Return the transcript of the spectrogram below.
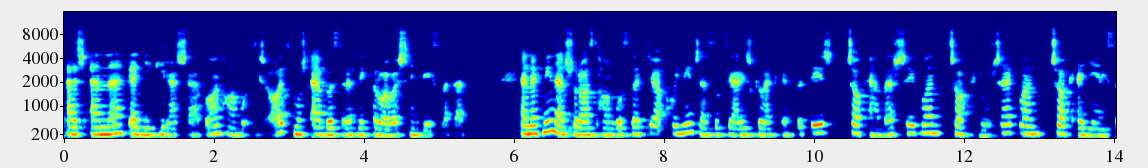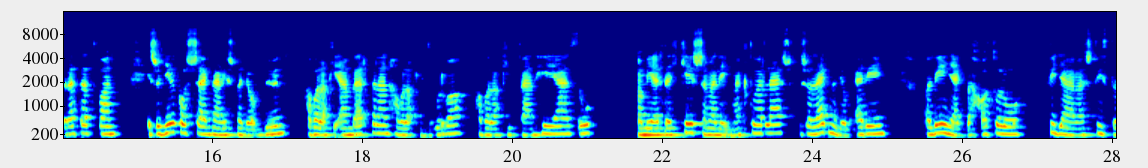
ez ennek egyik írásában hangot is ad. Most ebből szeretnék felolvasni részletet. Ennek minden sora azt hangoztatja, hogy nincsen szociális következtetés, csak emberség van, csak jóság van, csak egyéni szeretet van, és a gyilkosságnál is nagyobb bűn, ha valaki embertelen, ha valaki durva, ha valaki fenhéjázó, amiért egy kés sem elég megtorlás, és a legnagyobb erény a lényegbe hatoló, figyelmes, tiszta,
